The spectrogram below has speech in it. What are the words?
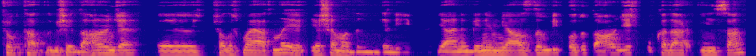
çok tatlı bir şey. Daha önce e, çalışma hayatımda yaşamadığım deneyim. Yani benim yazdığım bir kodu daha önce hiç bu kadar insan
